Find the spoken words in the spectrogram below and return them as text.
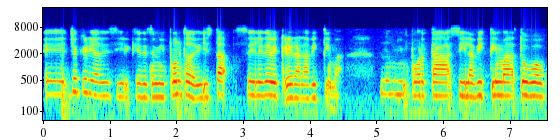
eh, yo quería decir que desde mi punto de vista se le debe creer a la víctima. No me importa si la víctima tuvo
